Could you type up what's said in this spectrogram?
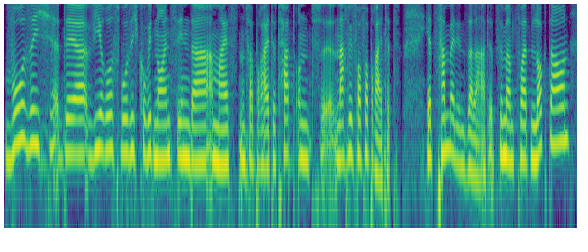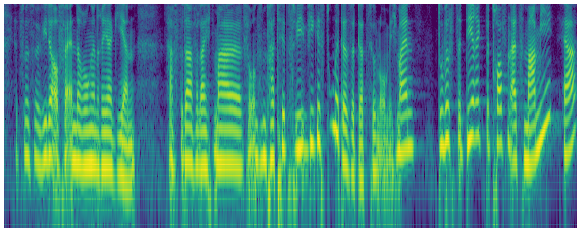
wo sich der Virus, wo sich Covid-19 da am meisten verbreitet hat und äh, nach wie vor verbreitet. Jetzt haben wir den Salat, jetzt sind wir im zweiten Lockdown, jetzt müssen wir wieder auf Veränderungen reagieren. Hast du da vielleicht mal für uns ein paar Tipps? Wie, wie gehst du mit der Situation um? Ich meine, du bist direkt betroffen als Mami, ja,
